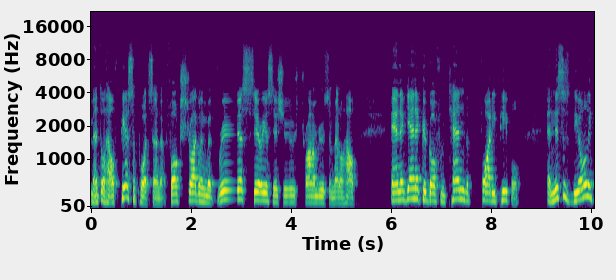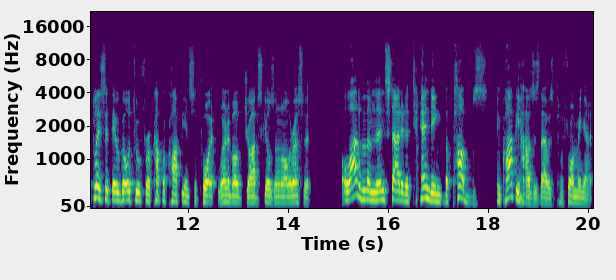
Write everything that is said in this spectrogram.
mental health peer support center, folks struggling with real serious issues, trauma abuse, and mental health. And again, it could go from 10 to 40 people. And this is the only place that they would go to for a cup of coffee and support, learn about job skills and all the rest of it. A lot of them then started attending the pubs and coffee houses that I was performing at.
